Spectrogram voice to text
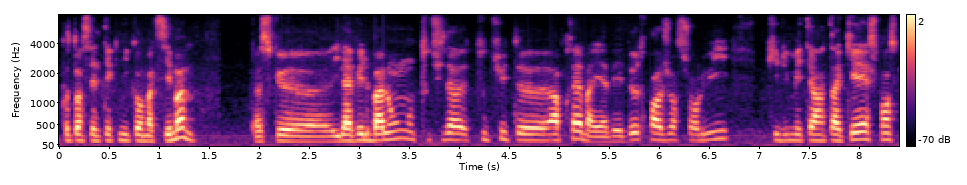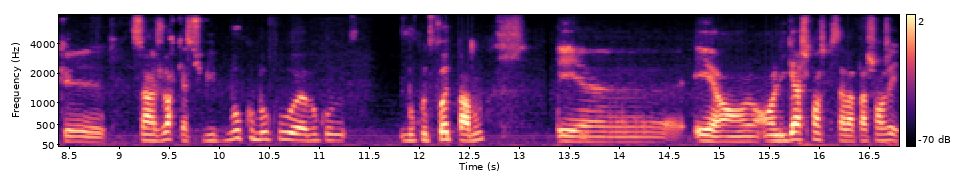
potentiel technique au maximum. Parce qu'il euh, avait le ballon, tout de suite, tout de suite euh, après, bah, il y avait deux trois joueurs sur lui qui lui mettaient un taquet. Je pense que c'est un joueur qui a subi beaucoup, beaucoup, beaucoup, beaucoup de fautes. Pardon. Et, en, en Liga, je pense que ça va pas changer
